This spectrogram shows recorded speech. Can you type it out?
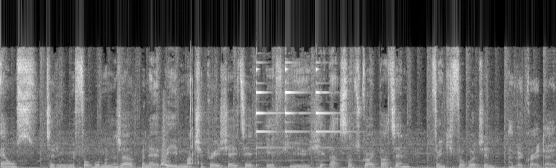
else to do with Football Manager, then it would be much appreciated if you hit that subscribe button. Thank you for watching. Have a great day.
